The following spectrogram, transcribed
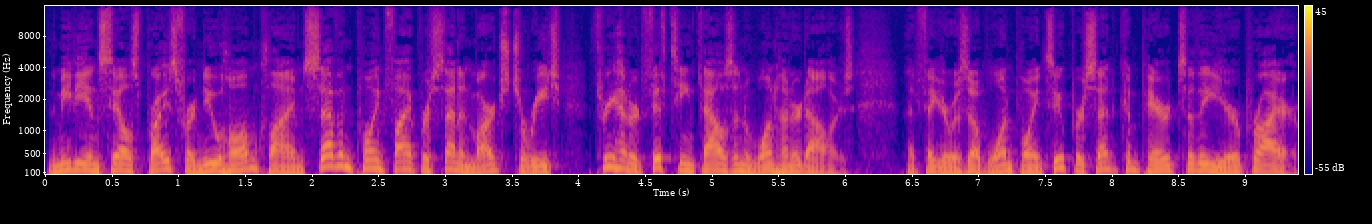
The median sales price for a new home climbed 7.5% in March to reach $315,100. That figure was up 1.2% compared to the year prior.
